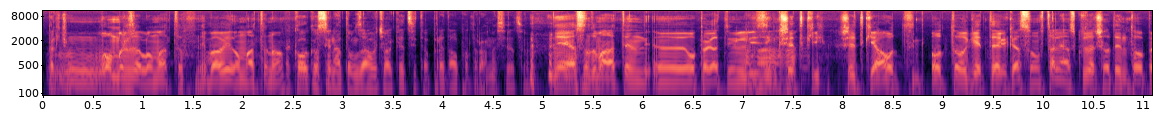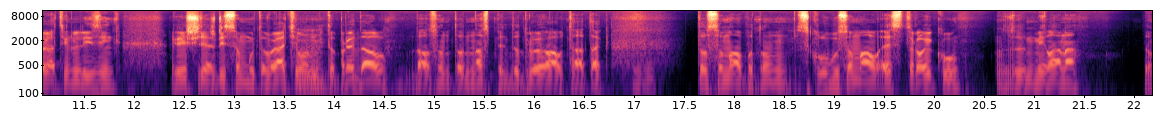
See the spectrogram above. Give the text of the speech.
Prečo? Mm, omrzelo ma to, nebavilo ma to, no. A koľko si na tom zahučal, keď si to predal po troch mesiacoch? Nie, ja som to mal na ten e, operatívny Aha, leasing, aha. všetky, všetky. A od, od toho GTR som v Taliansku začal tento operatívny leasing riešiť, až vždy som mu to vrátil, on Mhm. mi to predal, dal som to naspäť do druhého auta a tak. Mhm. To som mal potom, z klubu som mal S3 z Milana, to,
